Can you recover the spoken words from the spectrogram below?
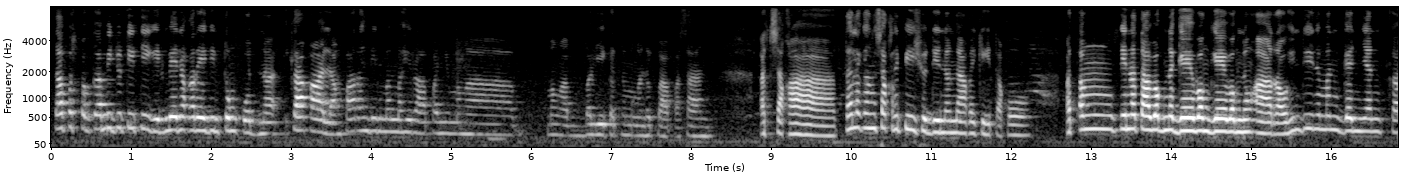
Tapos pagka medyo titigil, may nakareding tungkod na ikakalang para hindi naman mahirapan yung mga mga balikat ng mga nagpapasan. At saka talagang sakripisyo din ang nakikita ko. At ang tinatawag na gewang-gewang nung araw, hindi naman ganyan ka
